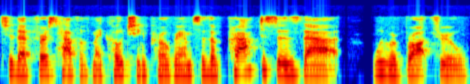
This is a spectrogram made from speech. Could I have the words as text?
to that first half of my coaching program. So the practices that we were brought through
